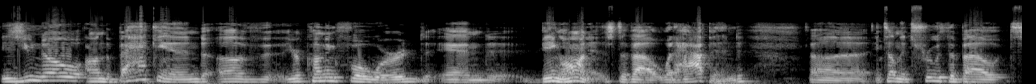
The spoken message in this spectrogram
Is you know on the back end of your coming forward and being honest about what happened uh, and telling the truth about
